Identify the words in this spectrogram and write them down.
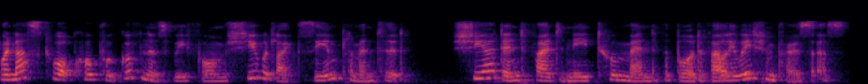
When asked what corporate governance reforms she would like to see implemented, she identified a need to amend the board evaluation process.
